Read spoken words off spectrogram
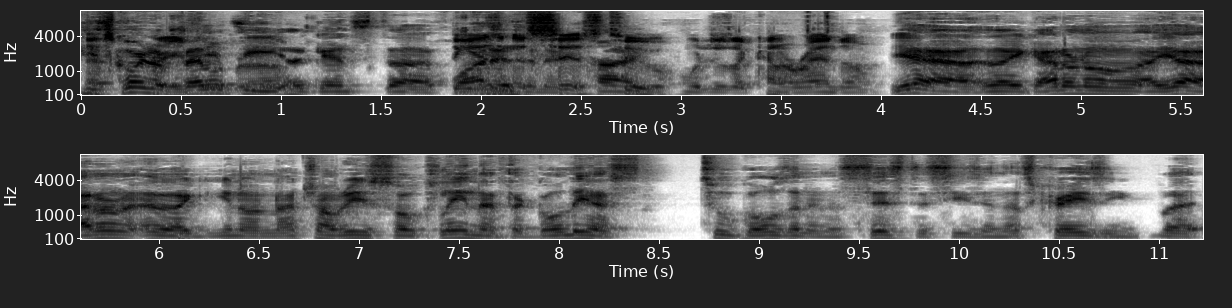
That's scored crazy, a penalty bro. against uh, I he has an assist their too, which is like kind of random. Yeah, like I don't know. uh, Yeah, I don't uh, like you know. Nacho Ambriz is so clean that the goalie has two goals and an assist this season. That's crazy, but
